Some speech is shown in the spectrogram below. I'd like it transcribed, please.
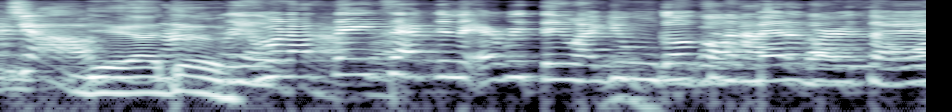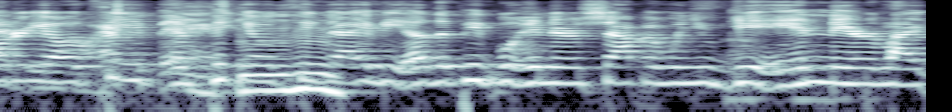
with y'all. Yeah, I do. This is when I say tapped into everything. Like you can go to the gonna have to go metaverse and fast, order you your know, teeth and pick your Mm-hmm. teeth. Maybe other people in there shopping when you get in there. Like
